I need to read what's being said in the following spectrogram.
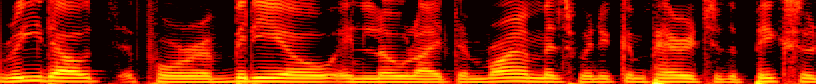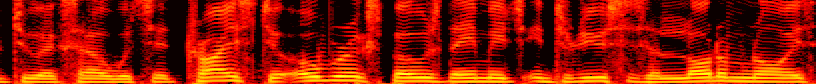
readout for a video in low light environments when you compare it to the Pixel 2 XL, which it tries to overexpose the image, introduces a lot of noise,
